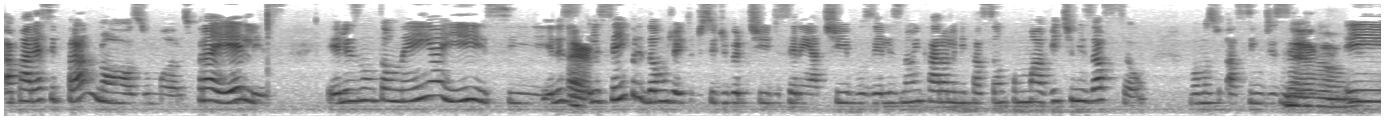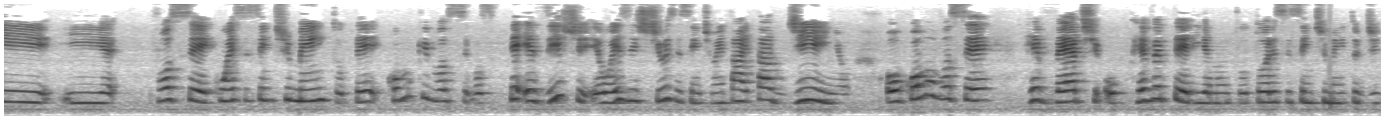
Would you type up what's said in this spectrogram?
aparece para nós, humanos, para eles, eles não estão nem aí. Se eles, é. eles sempre dão um jeito de se divertir, de serem ativos, e eles não encaram a limitação como uma vitimização, vamos assim dizer. Não. E, e você, com esse sentimento, ter, como que você, você ter, existe, eu existiu esse sentimento, ai, tadinho, ou como você reverte ou reverteria num tutor esse sentimento de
